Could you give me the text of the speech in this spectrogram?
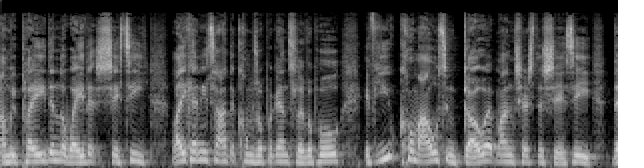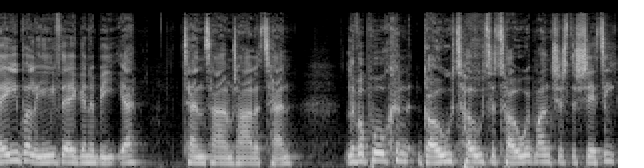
And we played in the way that City, like any side that comes up against Liverpool, if you come out and go at Manchester City, they believe they're going to beat you 10 times out of 10. Liverpool can go toe to toe with Manchester City,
